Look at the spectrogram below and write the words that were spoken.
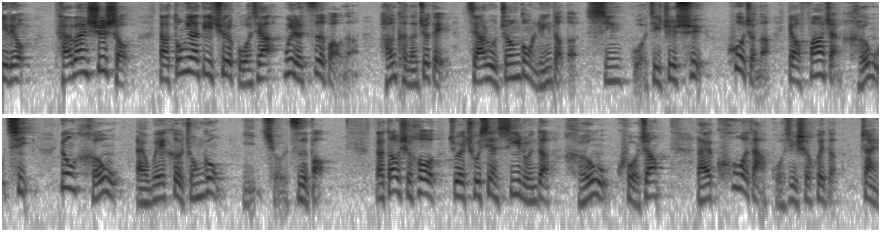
第六，台湾失守，那东亚地区的国家为了自保呢，很可能就得加入中共领导的新国际秩序，或者呢要发展核武器，用核武来威吓中共，以求自保。那到时候就会出现新一轮的核武扩张，来扩大国际社会的战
